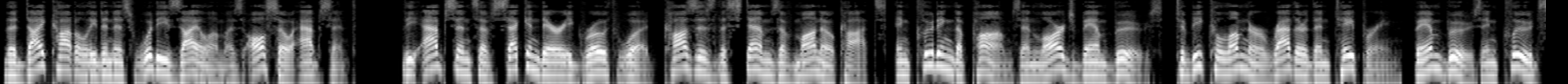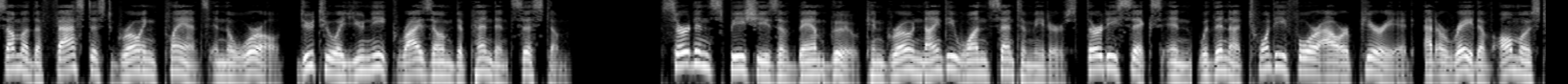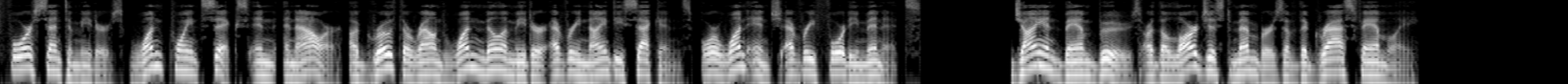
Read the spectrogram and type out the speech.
The dicotyledonous woody xylem is also absent. The absence of secondary growth wood causes the stems of monocots, including the palms and large bamboos, to be columnar rather than tapering. Bamboos include some of the fastest growing plants in the world, due to a unique rhizome-dependent system. Certain species of bamboo can grow 91 centimeters 36 in within a 24-hour period, at a rate of almost 4 centimeters 1.6 in an hour a growth around 1 millimeter every 90 seconds, or 1 inch every 40 minutes. Giant bamboos are the largest members of the grass family.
